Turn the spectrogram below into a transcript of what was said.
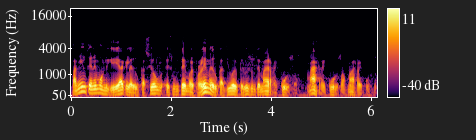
también tenemos la idea que la educación es un tema, el problema educativo del Perú es un tema de recursos, más recursos, más recursos.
